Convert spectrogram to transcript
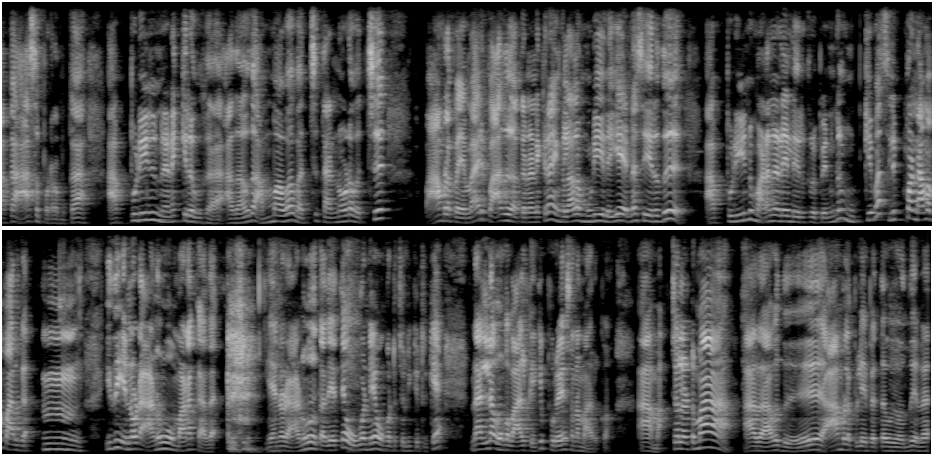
பார்க்க ஆசைப்படுறோமுக்கா? அப்படின்னு நினைக்கிறவங்க அதாவது அம்மாவை வச்சு தன்னோட வச்சு ஆம்பளை பையன் மாதிரி பாதுகாக்க நினைக்கிறேன். எங்களால் முடியலையே என்ன செய்கிறது அப்படின்னு மனநிலையில் இருக்கிற பெண்கள் முக்கியமாக ஸ்லிப் பண்ணாமல் பாருங்கள் இது என்னோட அனுபவமான கதை என்னோட அனுபவ கதையத்தை ஒவ்வொன்றையும் உங்கள்கிட்ட சொல்லிக்கிட்டு இருக்கேன். நல்லா உங்கள் வாழ்க்கைக்கு பிரயோசனமாக இருக்கும். ஆமாம் சொல்லட்டுமா? அதாவது ஆம்பளை பிள்ளை பெற்றவங்க வந்து என்ன?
